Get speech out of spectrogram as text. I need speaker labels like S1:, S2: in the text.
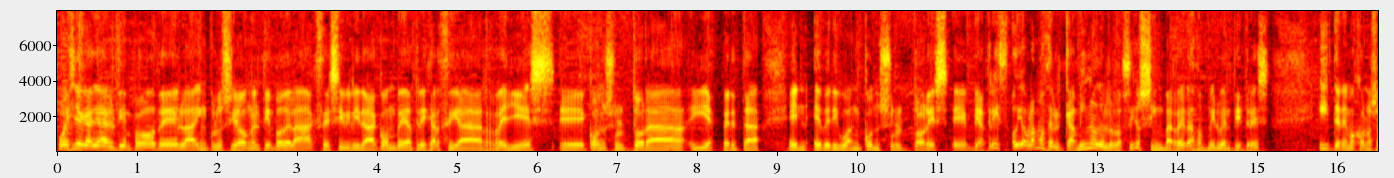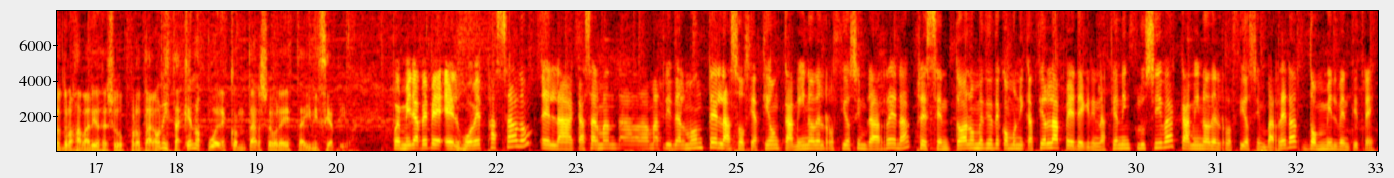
S1: Pues llega ya el tiempo de la inclusión, el tiempo de la accesibilidad con Beatriz García Reyes, eh, consultora y experta en Everyone Consultores. Eh, Beatriz, hoy hablamos del Camino del Rocío sin Barreras 2023 y tenemos con nosotros a varios de sus protagonistas. ¿Qué nos puedes contar sobre esta iniciativa?
S2: Pues mira, Pepe, el jueves pasado, en la Casa Hermandad Matriz del Monte, la Asociación Camino del Rocío Sin Barreras presentó a los medios de comunicación la peregrinación inclusiva Camino del Rocío Sin Barreras 2023.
